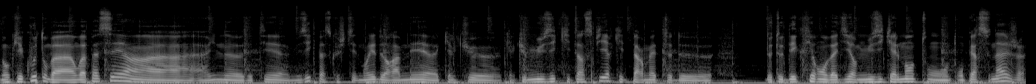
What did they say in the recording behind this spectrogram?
Donc écoute, on va, on va passer à, à une de tes musiques parce que je t'ai demandé de ramener quelques, quelques musiques qui t'inspirent, qui te permettent de, de te décrire, on va dire, musicalement ton, ton personnage. Mhm.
